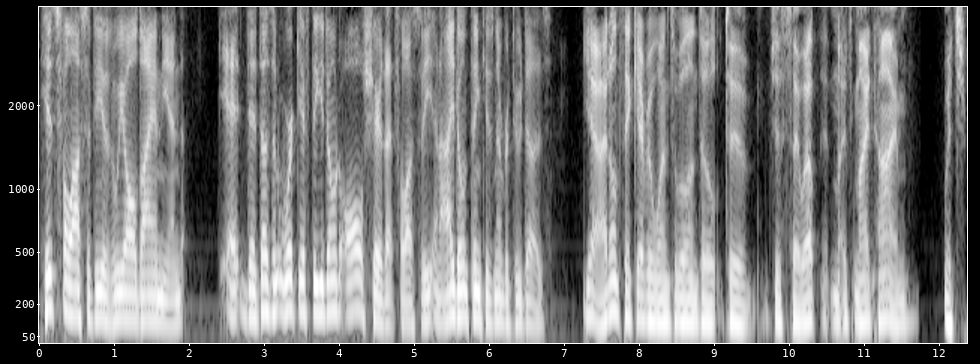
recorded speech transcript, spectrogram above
his philosophy is we all die in the end. It, that doesn't work if you don't all share that philosophy, and I don't think his number two does. Yeah, I don't think everyone's willing to to just say, "Well, it's my time," which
